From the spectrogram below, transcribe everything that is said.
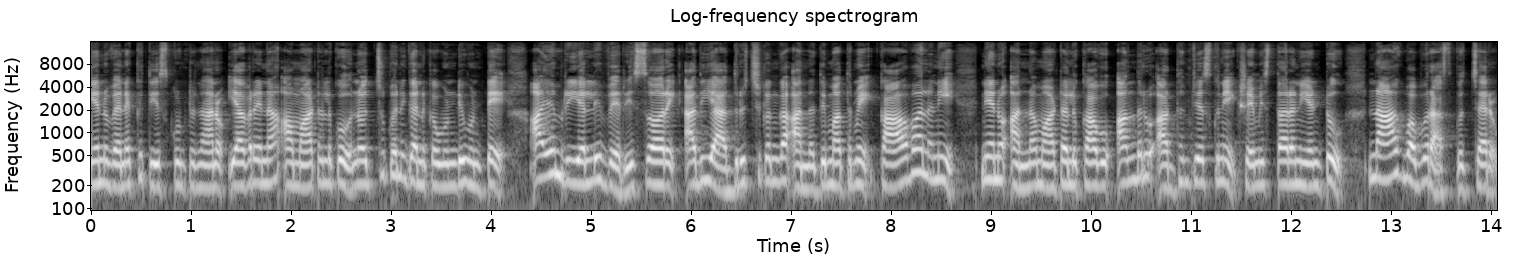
నేను వెనక్కి తీసుకుంటున్నాను. ఎవరైనా ఆ మాటలకు నొచ్చుకొని గనుక ఉండి ఉంటే ఐఎమ్ రియల్లీ వెరీ సారీ. అది యాదృచ్ఛికంగా అన్నది మాత్రమే. కావాలని నేను అన్న మాటలు కావు. అందరూ అర్థం చేసుకుని క్షమిస్తారని అంటూ నాగబాబు రాసుకొచ్చారు.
